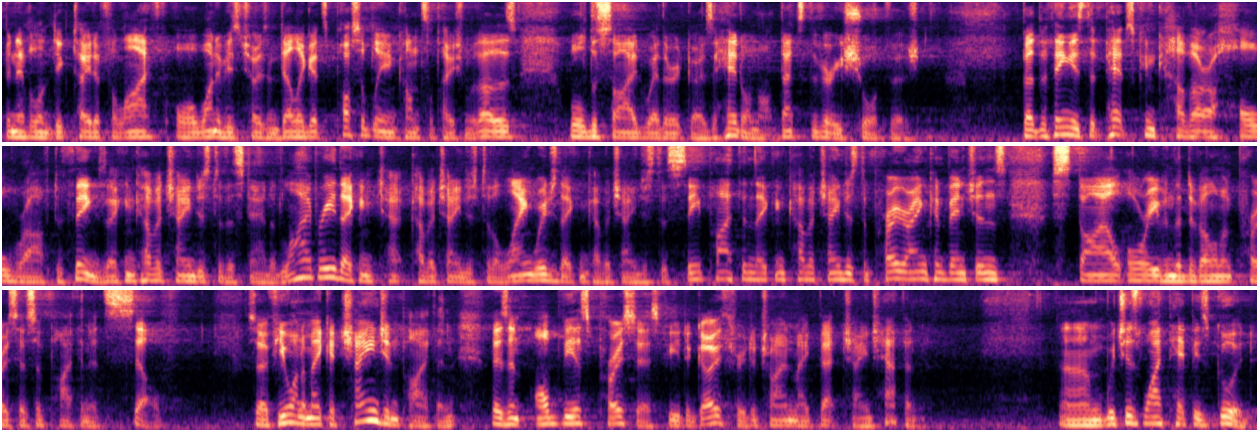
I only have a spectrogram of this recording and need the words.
benevolent dictator for life, or one of his chosen delegates, possibly in consultation with others, will decide whether it goes ahead or not. That's the very short version. But the thing is that PEPs can cover a whole raft of things. They can cover changes to the standard library, they can ch- cover changes to the language, they can cover changes to CPython, they can cover changes to programming conventions, style, or even the development process of Python itself. So if you want to make a change in Python, there's an obvious process for you to go through to try and make that change happen. Um, which is why PEP is good.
